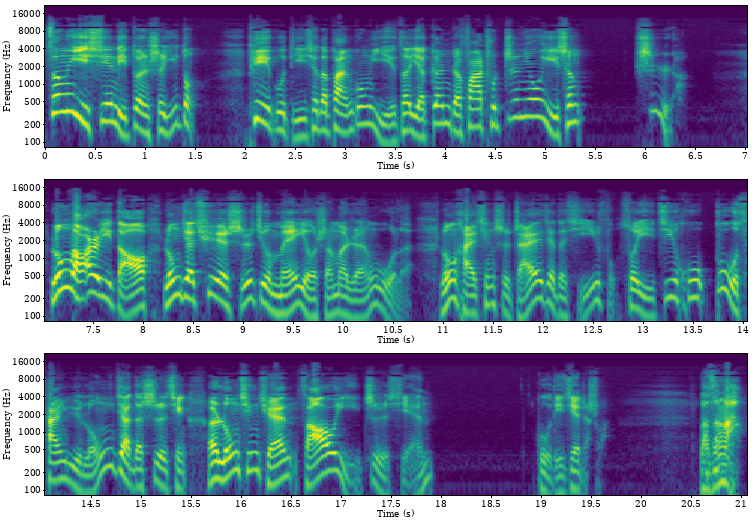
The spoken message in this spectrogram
曾毅心里顿时一动，屁股底下的办公椅子也跟着发出吱扭一声。是啊，龙老二一倒，龙家确实就没有什么人物了。龙海清是翟家的媳妇，所以几乎不参与龙家的事情，而龙清泉早已致贤。顾迪接着说：“老曾啊，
